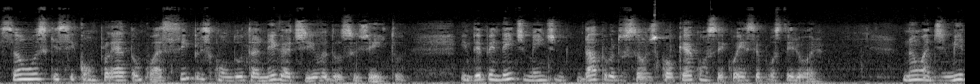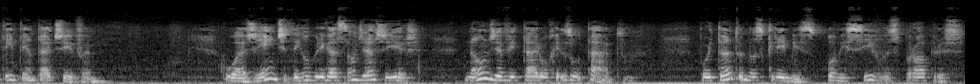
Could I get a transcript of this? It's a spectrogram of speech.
são os que se completam com a simples conduta negativa do sujeito, independentemente da produção de qualquer consequência posterior. Não admitem tentativa. O agente tem obrigação de agir, não de evitar o resultado. Portanto, nos crimes omissivos próprios,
